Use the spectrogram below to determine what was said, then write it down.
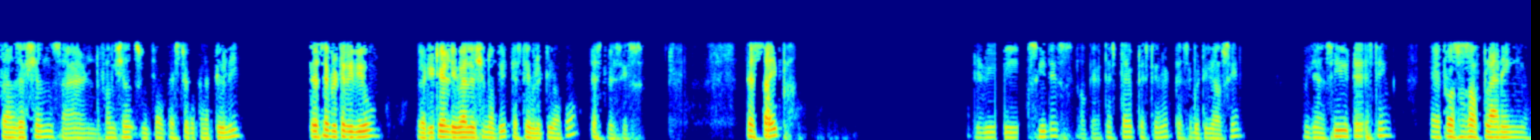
transactions and functions which are tested collectively. Testability review the detailed evaluation of the testability of a test basis. Test type did we see this? Okay, test type, test unit, testability we have seen. We can see testing a process of planning,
